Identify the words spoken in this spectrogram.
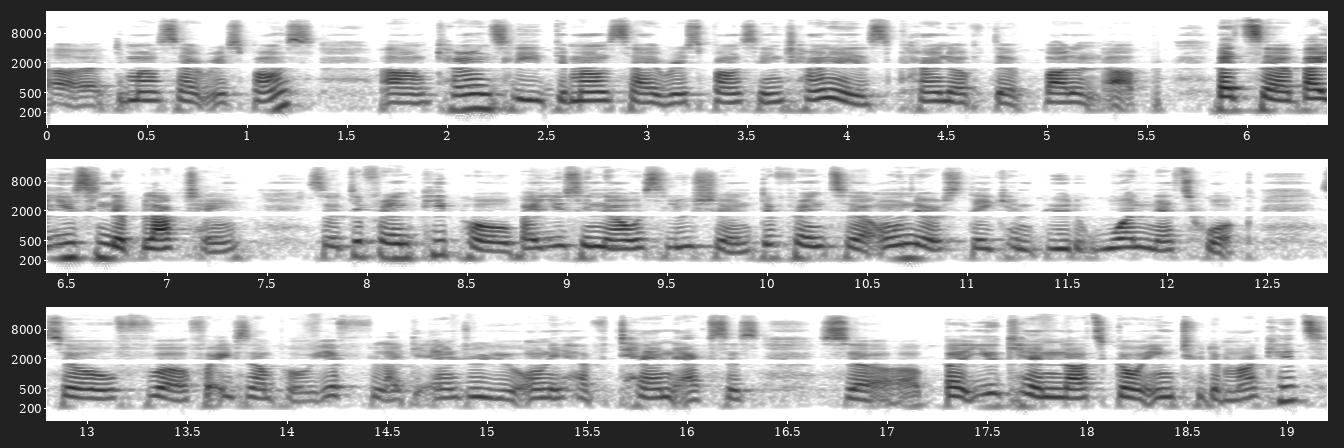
uh, demand side response. Um, currently, demand side response in China is kind of the bottom up, but uh, by using the blockchain, so different people by using our solution, different uh, owners they can build one network. So for for example, if like Andrew, you only have ten access, so but you cannot go into the market.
